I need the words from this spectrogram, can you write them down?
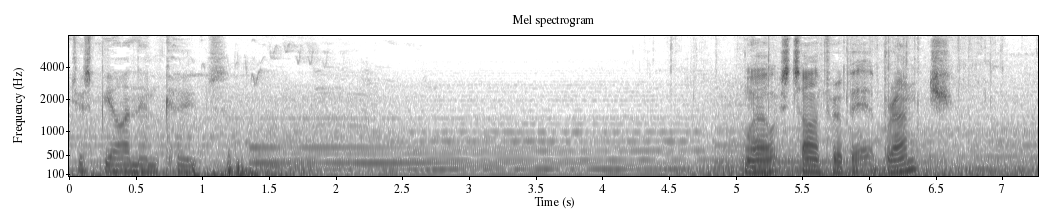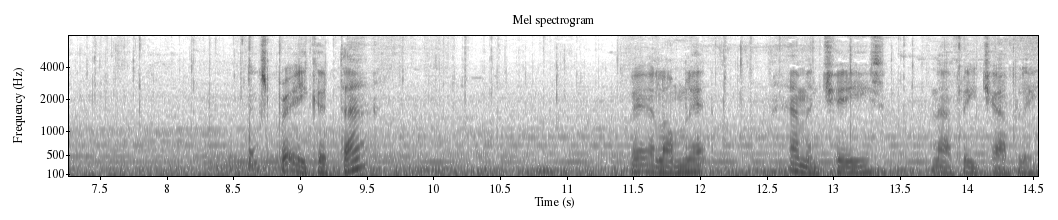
just behind them coops. Well, it's time for a bit of brunch. Looks pretty good that. Little omelette, ham and cheese, lovely jubbly.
